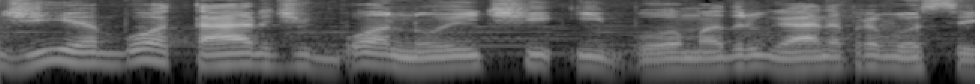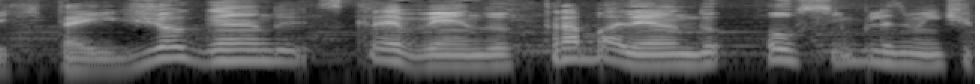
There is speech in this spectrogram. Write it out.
dia, boa tarde, boa noite e boa madrugada para você que está aí jogando, escrevendo, trabalhando ou simplesmente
